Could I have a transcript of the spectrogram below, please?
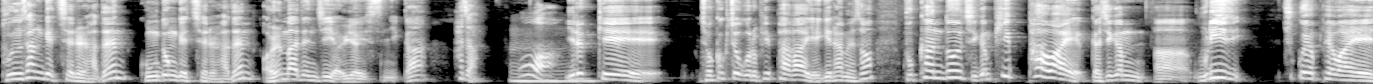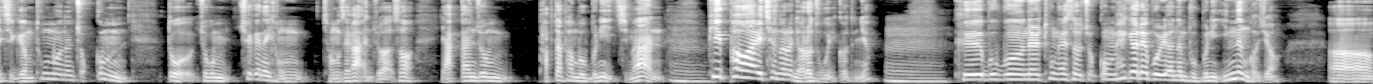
분산 개최를 하든 공동 개최를 하든 얼마든지 열려 있으니까 하자. 음. 우와. 이렇게 적극적으로 피파가 얘기를 하면서 북한도 지금 피파와의 그러니까 지금 어 우리 축구협회와의 지금 통로는 조금 또 조금 최근에 경, 정세가 안 좋아서 약간 좀 답답한 부분이 있지만 음. 피파와의 채널은 열어두고 있거든요. 음. 그 부분을 통해서 조금 해결해 보려는 부분이 있는 거죠. 어,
